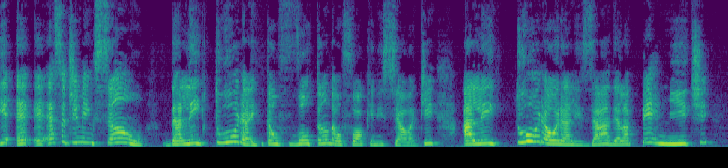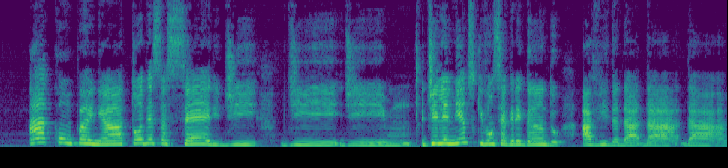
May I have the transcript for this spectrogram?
é, é essa dimensão da leitura. Então voltando ao foco inicial aqui, a leitura oralizada ela permite acompanhar toda essa série de de, de, de elementos que vão se agregando à vida da, da, da,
